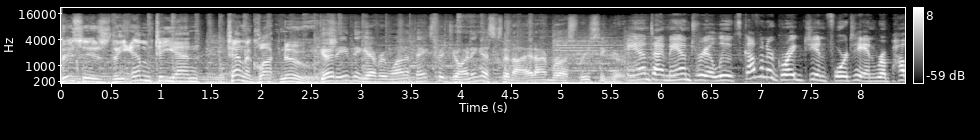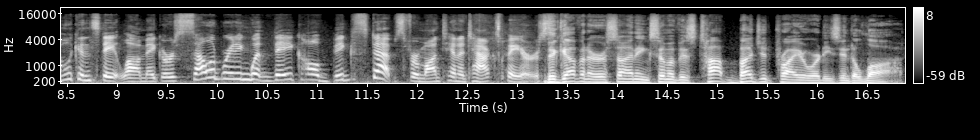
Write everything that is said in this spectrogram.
this is the MTN 10 o'clock news. Good evening, everyone, and thanks for joining us tonight. I'm Russ Riesinger. And I'm Andrea Lutz. Governor Greg Gianforte and Republican state lawmakers celebrating what they call big steps for Montana taxpayers. The governor signing some of his top budget priorities into law.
